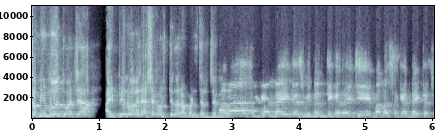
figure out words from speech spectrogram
कमी महत्त्वाच्या आयपीएल वगैरे अशा गोष्टींवर आपण चर्चा मला सगळ्यांना एकच विनंती करायची आहे. मला सगळ्यांना एकच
